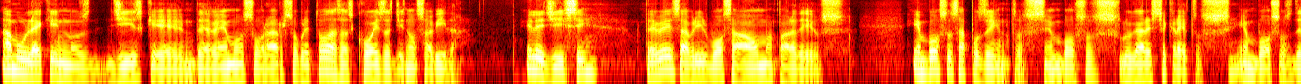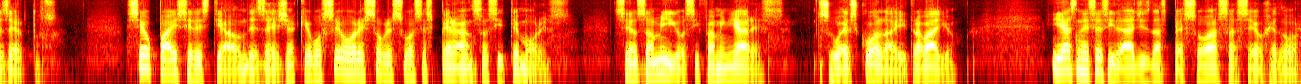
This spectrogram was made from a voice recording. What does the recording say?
a mulher que nos diz que devemos orar sobre todas as coisas de nossa vida. Ele disse: Deveis abrir vossa alma para Deus, em vossos aposentos, em vossos lugares secretos, em vossos desertos. Seu Pai Celestial deseja que você ore sobre suas esperanças e temores, seus amigos e familiares, sua escola e trabalho, e as necessidades das pessoas a seu redor.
